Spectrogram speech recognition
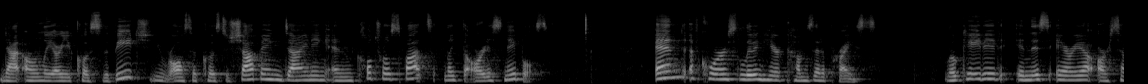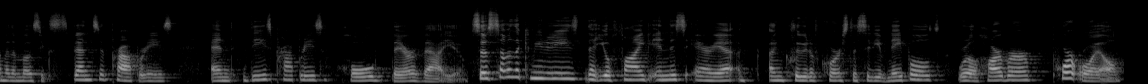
Not only are you close to the beach, you're also close to shopping, dining, and cultural spots like the Artis Naples. And of course, living here comes at a price. Located in this area are some of the most expensive properties and these properties hold their value. So some of the communities that you'll find in this area include, of course, the city of Naples, Royal Harbor, Port Royal,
